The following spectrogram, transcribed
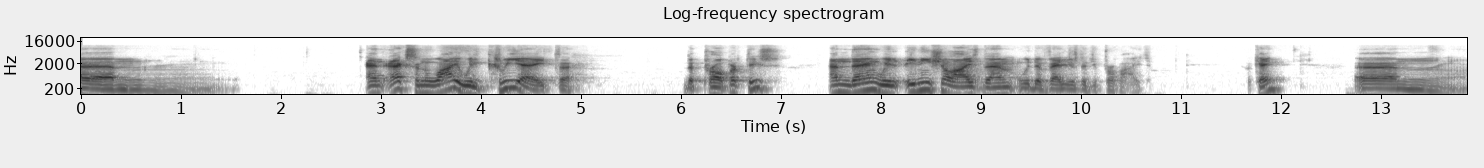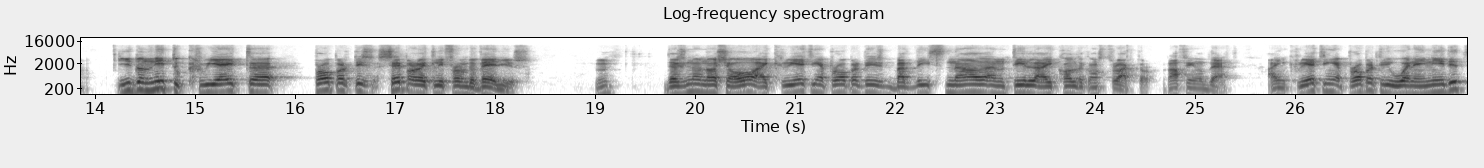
Um, and x and y will create the properties and then we'll initialize them with the values that you provide okay um, you don't need to create uh, properties separately from the values hmm? there's no notion oh I'm creating a property but it's null until i call the constructor nothing of that i'm creating a property when i need it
